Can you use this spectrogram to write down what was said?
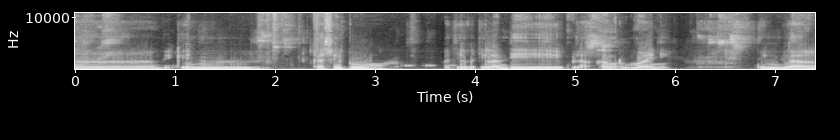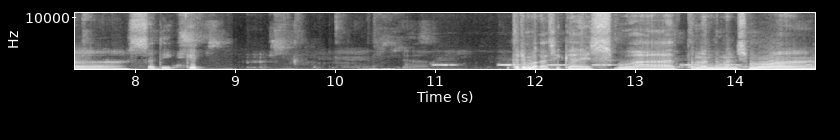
Uh, bikin gazebo kecil-kecilan di belakang rumah ini tinggal sedikit terima kasih guys buat teman-teman semua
